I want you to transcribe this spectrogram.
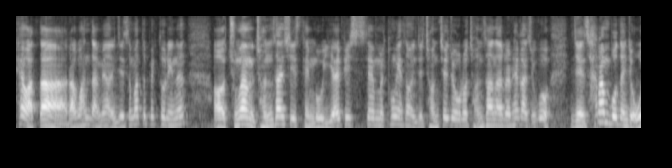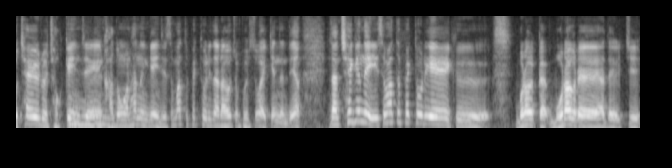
해왔다라고 한다면 이제 스마트 팩토리는 어, 중앙 전산 시스템, 뭐 ERP 시스템을 통해서 이제 전체적으로 전산화를 해가지고 이제 사람보다 이제 오차율을 적게 이제 가동을 하는 게 이제 스마트 팩토리다라고 좀 볼 수가 있겠는데요. 일단 최근에 이 스마트 팩토리의 그 뭐랄까 뭐라 그래야 될지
